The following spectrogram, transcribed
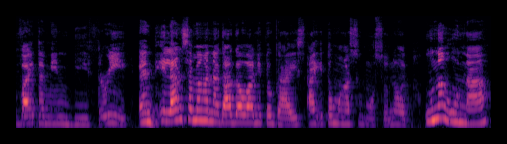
vitamin B3. And ilan sa mga nagagawa nito guys ay itong mga sumusunod. Unang-una,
